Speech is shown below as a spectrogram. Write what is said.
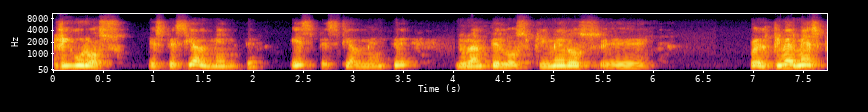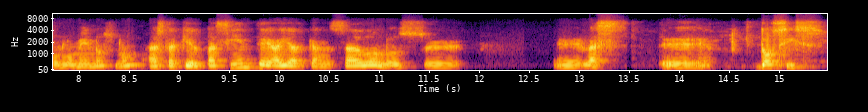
riguroso, especialmente, especialmente durante los primeros eh, el primer mes por lo menos, ¿no? Hasta que el paciente haya alcanzado los, eh, las dosis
